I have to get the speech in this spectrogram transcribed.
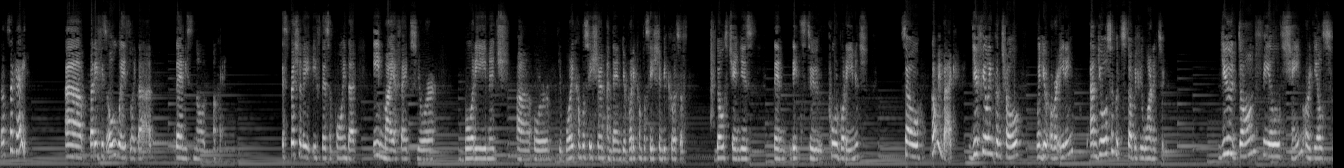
That's okay. Uh, but if it's always like that, then it's not okay. Especially if there's a point that it might affect your body image uh, or your body composition, and then your body composition, because of those changes, then leads to poor body image. So, coming back, do you feel in control when you're overeating? And you also could stop if you wanted to. You don't feel shame or guilt,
